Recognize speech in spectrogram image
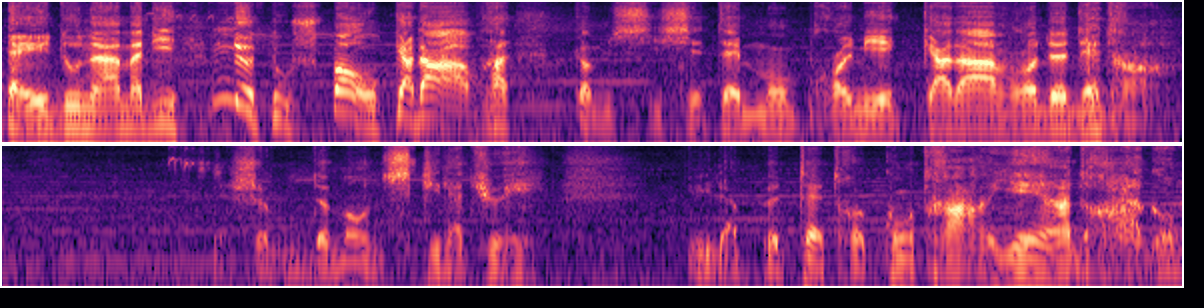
Taeduna m'a dit « Ne touche pas au cadavre !» Comme si c'était mon premier cadavre de Dédra. Je me demande ce qu'il a tué. Il a peut-être contrarié un dragon.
